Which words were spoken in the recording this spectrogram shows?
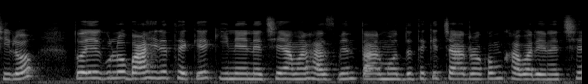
ছিল। তো এগুলো বাইরে থেকে কিনে এনেছে আমার হাজবেন্ড তার মধ্যে থেকে চার রকম খাবার এনেছে।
